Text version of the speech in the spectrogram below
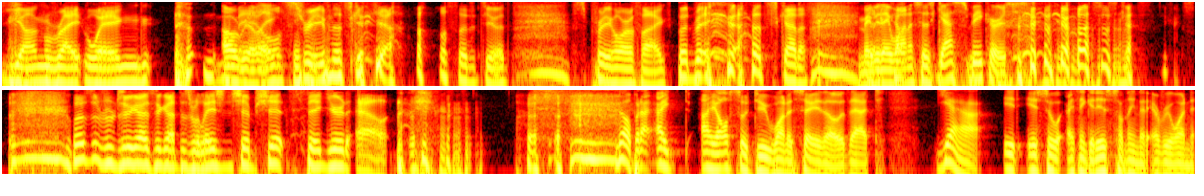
young right wing. Oh, really? Stream that's good. Yeah, I'll send it to you. It's, pretty horrifying, but you know, that's kind of Maybe they want us as guest speakers. Listen from two guys who got this relationship shit figured out. no, but I, I I also do want to say though that yeah, it is so I think it is something that everyone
